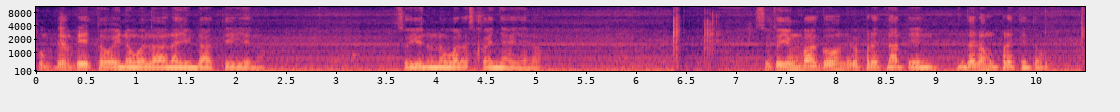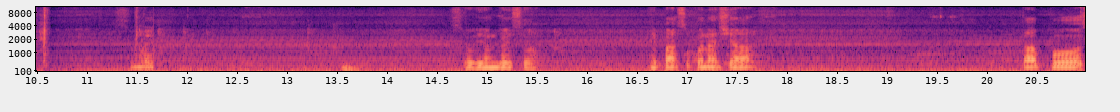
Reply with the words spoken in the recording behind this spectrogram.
Compare dito ay nawala na yung dati, yan o. So yun yung nawala sa kanya, yan o. So ito yung bago, napapalit natin. Madali lang magpalit nito. So ngayon, So yan guys oh. May pasok ko na siya. Tapos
